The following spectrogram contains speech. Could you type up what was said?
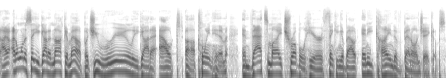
I, don't want to say you got to knock him out, but you really got to out uh, point him. And that's my trouble here thinking about any kind of bet on Jacobs.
